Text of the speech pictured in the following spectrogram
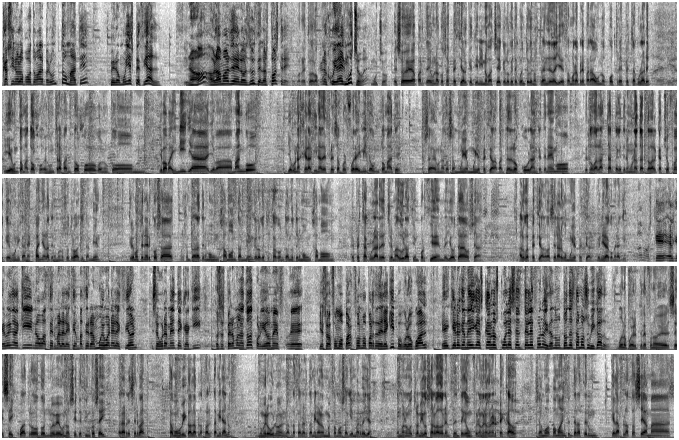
casi no lo puedo tomar, pero un tomate, pero muy especial. ¿No? Hablamos de los dulces, los postres. Correcto, de los Que los cuidáis mucho, ¿eh? Mucho. Eso es aparte es una cosa especial que tiene Innovache, que es lo que te cuento, que nos traen de Dalle de Zamora preparados unos postres espectaculares. Y es un tomatojo, es un trapantojo con, con lleva vainilla, lleva mango, lleva una gelatina de fresa por fuera, imita un tomate. O sea, es una cosa muy muy especial, aparte de los coulán que tenemos, de todas las tartas, que tenemos una tarta de alcachofa que es única en España, la tenemos nosotros aquí también. Queremos tener cosas, por ejemplo, ahora tenemos un jamón también, que es lo que te estaba contando, tenemos un jamón espectacular de Extremadura, 100% bellota, o sea, algo especial, va a ser algo muy especial venir a comer aquí. Vamos, que el que venga aquí no va a hacer mala elección, va a hacer una muy buena elección y seguramente que aquí os esperamos a todos porque yo me eh, formo, par- formo parte del equipo, con lo cual eh, quiero que me digas, Carlos, cuál es el teléfono y dónde, estamos ubicados. Bueno, pues el teléfono es el 664-291-756 para reservar. Estamos ubicados en la Plaza Altamirano, número uno, en la Plaza del Altamirano muy famosa aquí en Marbella. Tenemos a nuestro amigo Salvador enfrente, que es un fenómeno con el pescado. Vamos a intentar hacer que la plaza sea más...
